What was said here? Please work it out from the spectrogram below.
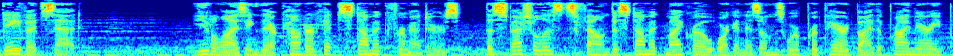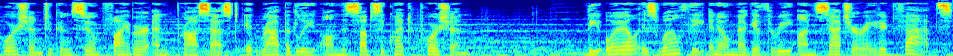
David said. Utilizing their counterfeit stomach fermenters, the specialists found the stomach microorganisms were prepared by the primary portion to consume fiber and processed it rapidly on the subsequent portion. The oil is wealthy in omega-3 unsaturated fats,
